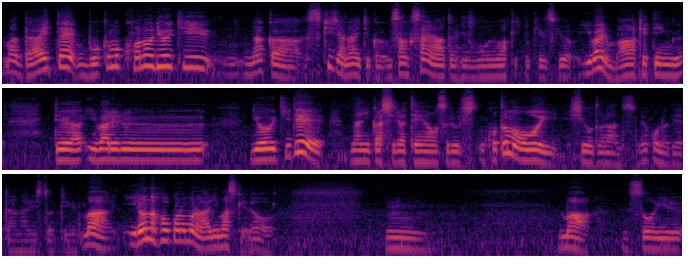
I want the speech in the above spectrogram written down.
まあ大体僕もこの領域なんか好きじゃないというかうさんくさいなというふうに思うわけですけどいわゆるマーケティングって言われる領域で何かしら提案をすることも多い仕事なんですねこのデータアナリストっていう。まあいろんな方向のものありますけどうん。まあそういう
